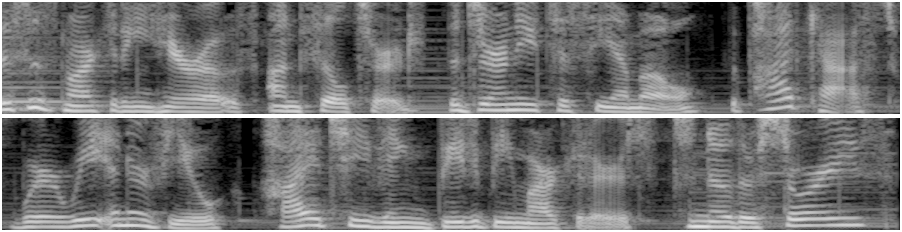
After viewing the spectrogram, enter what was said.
This is Marketing Heroes Unfiltered, the journey to CMO, the podcast where we interview high achieving B2B marketers to know their stories,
